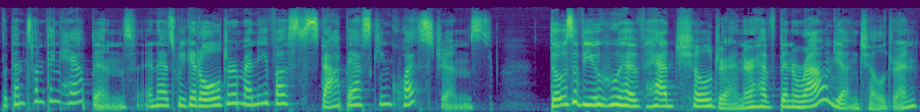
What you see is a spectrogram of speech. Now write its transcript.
but then something happens. And as we get older, many of us stop asking questions. Those of you who have had children or have been around young children,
